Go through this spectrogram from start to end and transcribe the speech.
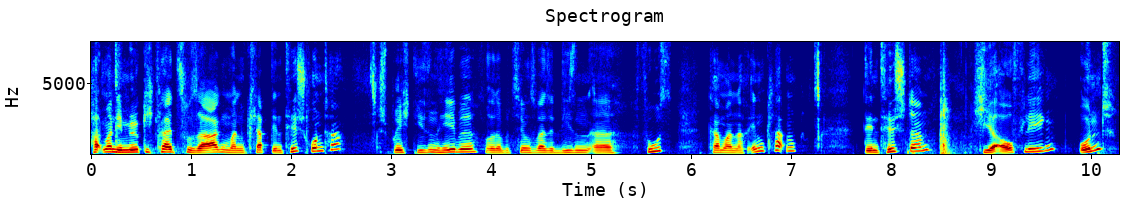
hat man die Möglichkeit zu sagen, man klappt den Tisch runter, sprich diesen Hebel oder beziehungsweise diesen äh, Fuß kann man nach innen klappen, den Tisch dann hier auflegen und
